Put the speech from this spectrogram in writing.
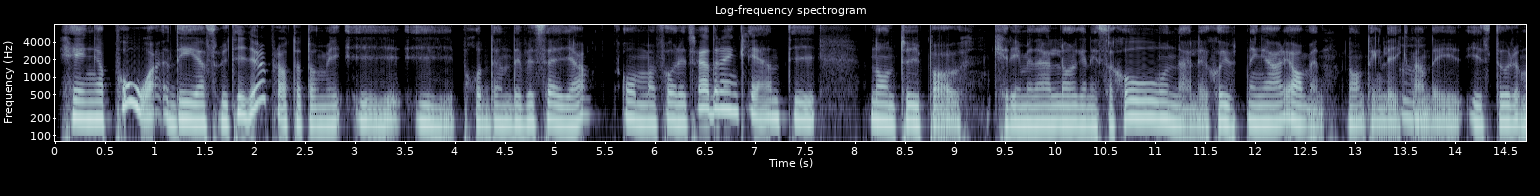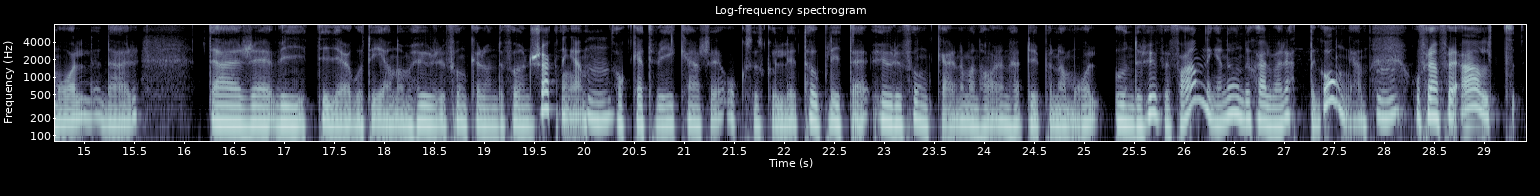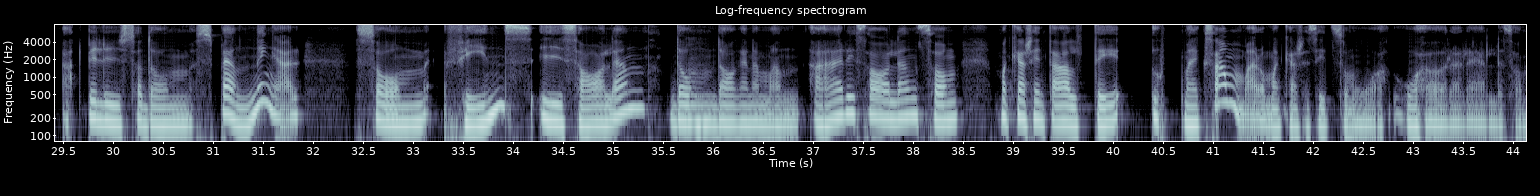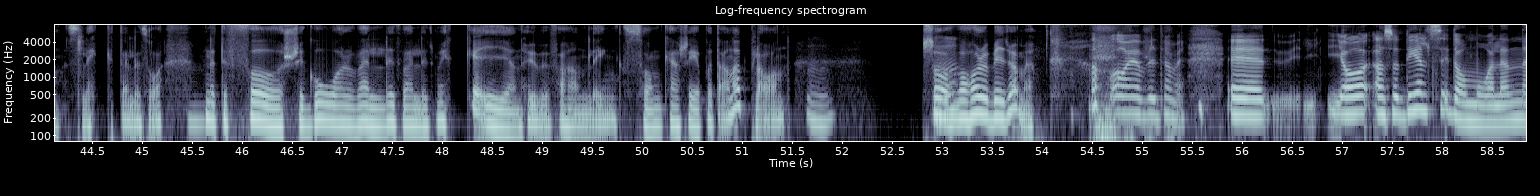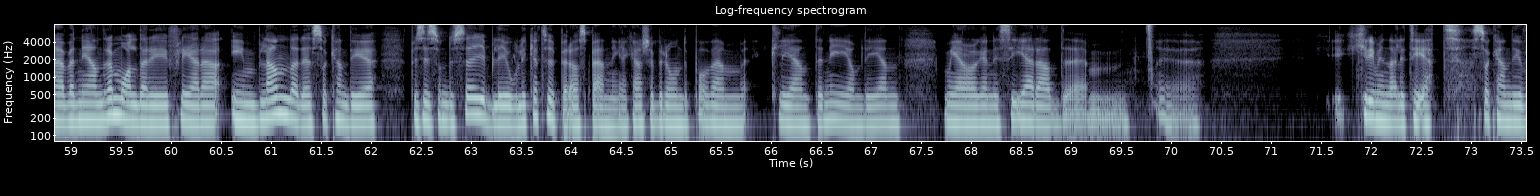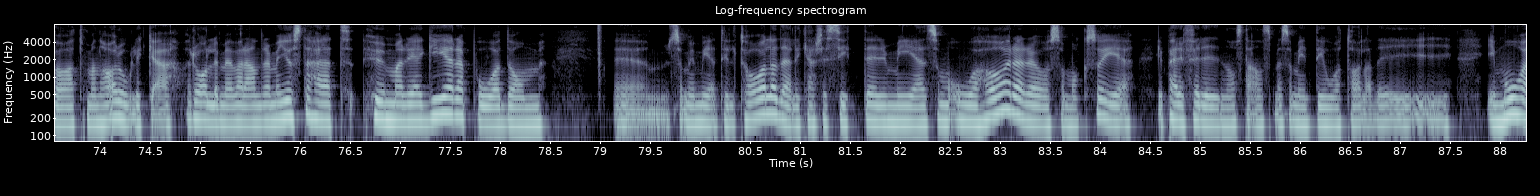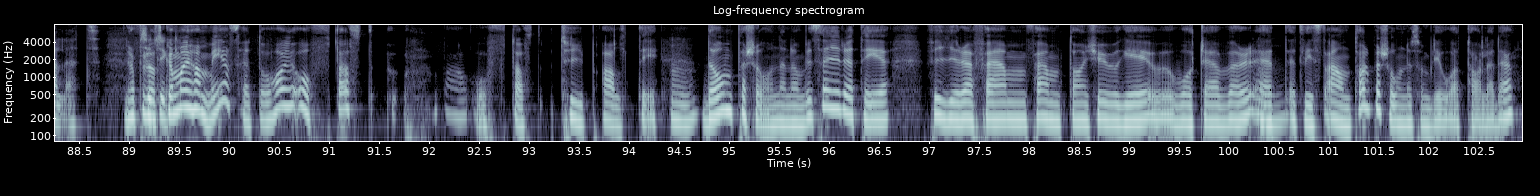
hänga på det som vi tidigare pratat om i, i, i podden, det vill säga om man företräder en klient i någon typ av kriminell organisation eller skjutningar, ja men någonting liknande i, i större mål där, där eh, vi tidigare gått igenom hur det funkar under förundersökningen. Och att vi kanske också skulle ta upp lite hur det funkar när man har den här typen av mål under huvudförhandlingen, under själva rättegången. Och framför allt att belysa de spänningar som finns i salen de dagarna man är i salen som man kanske inte alltid uppmärksammar om man kanske sitter som åhörare eller som släkt eller så. Men att det försiggår väldigt, väldigt mycket i en huvudförhandling som kanske är på ett annat plan. Så vad har du att bidra med? Vad har jag bidrar med? Eh, ja, alltså dels i de målen, även i andra mål där det är flera inblandade så kan det, precis som du säger, bli olika typer av spänningar, kanske beroende på vem klienten är, om det är en mer organiserad ehm, eh, kriminalitet så kan det ju vara att man har olika roller med varandra. Men just det här att hur man reagerar på dem eh, som är medtilltalade eller kanske sitter med som åhörare och som också är i periferin någonstans men som inte är åtalade i, i, i målet. Ja, för Så då ska man ju ha med sig att då har ju oftast, oftast, typ alltid, de personerna, om vi säger att det är 4, 5, 15, 20, whatever, ett, ett visst antal personer som blir åtalade.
